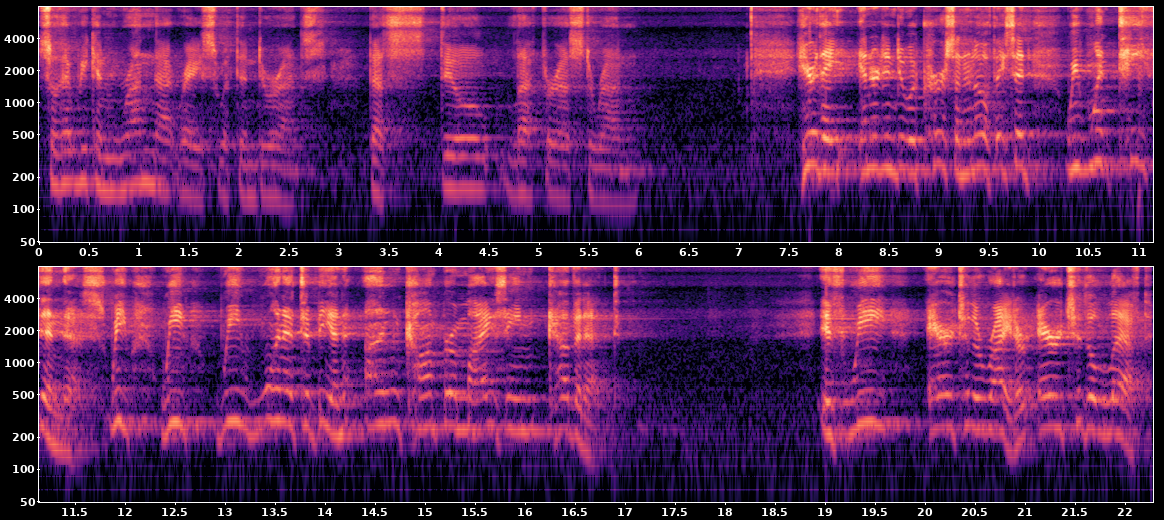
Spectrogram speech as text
so that we can run that race with endurance that's still left for us to run. Here they entered into a curse and an oath. They said, We want teeth in this. We, we, we want it to be an uncompromising covenant. If we err to the right or err to the left,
